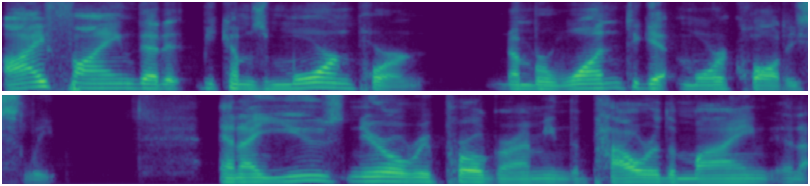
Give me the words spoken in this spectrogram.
I find that it becomes more important. Number one, to get more quality sleep and I use neural reprogramming, the power of the mind. And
